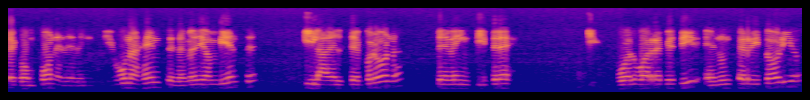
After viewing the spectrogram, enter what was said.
se compone de 21 agentes de medio ambiente y la del CEPRONA de 23. Y vuelvo a repetir, en un territorio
